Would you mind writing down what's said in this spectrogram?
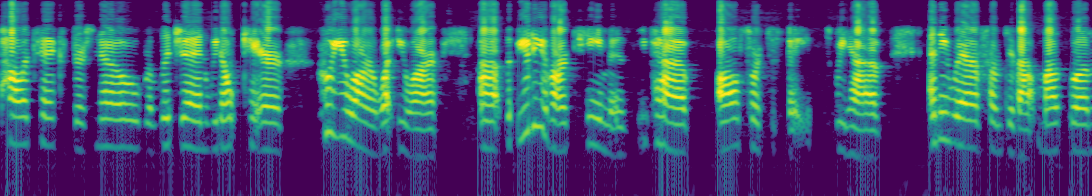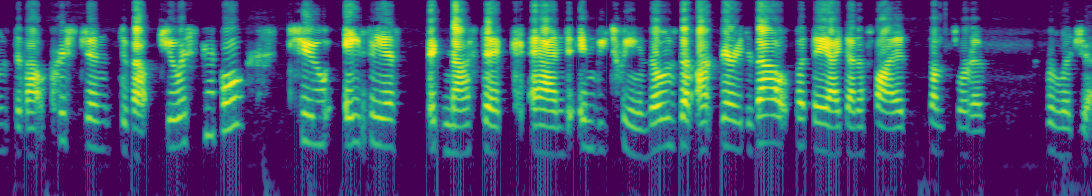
politics. There's no religion. We don't care who you are or what you are. Uh, the beauty of our team is we have all sorts of faiths. We have anywhere from devout Muslims, devout Christians, devout Jewish people, to atheists, agnostic, and in between. Those that aren't very devout, but they identify as some sort of religion,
